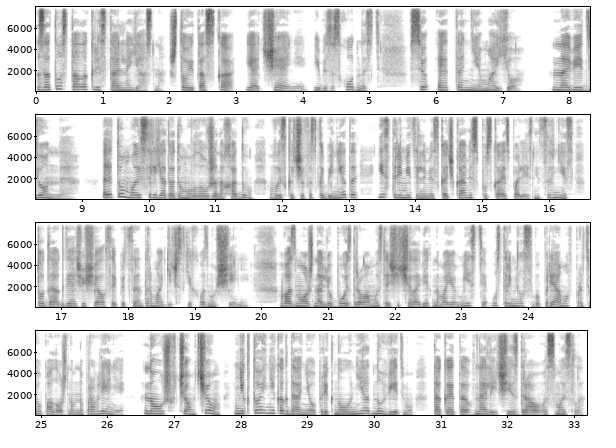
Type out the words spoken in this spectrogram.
Зато стало кристально ясно, что и тоска, и отчаяние, и безысходность — все это не мое. Наведенное. Эту мысль я додумывала уже на ходу, выскочив из кабинета и стремительными скачками спускаясь по лестнице вниз, туда, где ощущался эпицентр магических возмущений. Возможно, любой здравомыслящий человек на моем месте устремился бы прямо в противоположном направлении, но уж в чем-в чем никто и никогда не упрекнул ни одну ведьму, так это в наличии здравого смысла.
